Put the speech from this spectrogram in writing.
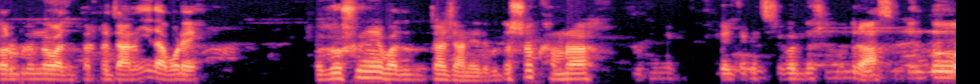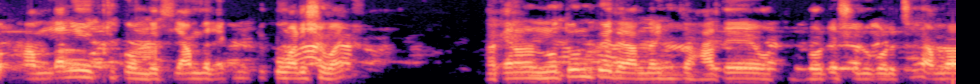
সর্বনিম্ন বাজার দরটা জানি তারপরে রসুনের বাজার দরটা জানিয়ে দেবো। দর্শক, আমরা প্রথমে পেঁয়াজ দেখার চেষ্টা করি দর্শক বন্ধুরা আজকে কিন্তু আমদানি একটু কম দেখছি আমদানি এখন একটু কুমারী সময়। কেননা নতুন পেঁয়াজের আমদানি কিন্তু হাতে হতে শুরু করেছে। আমরা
